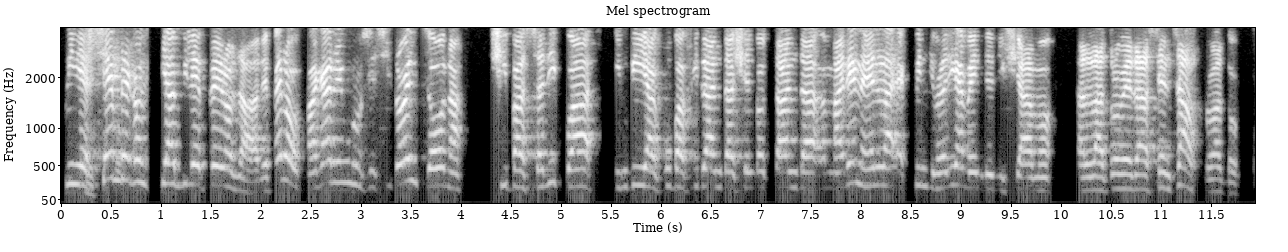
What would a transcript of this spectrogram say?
Quindi è Ecco. sempre consigliabile prenotare, però magari uno se si trova in zona ci passa di qua in via Cupa Filanda 180 Marianella e quindi praticamente diciamo la troverà senz'altro la torta.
